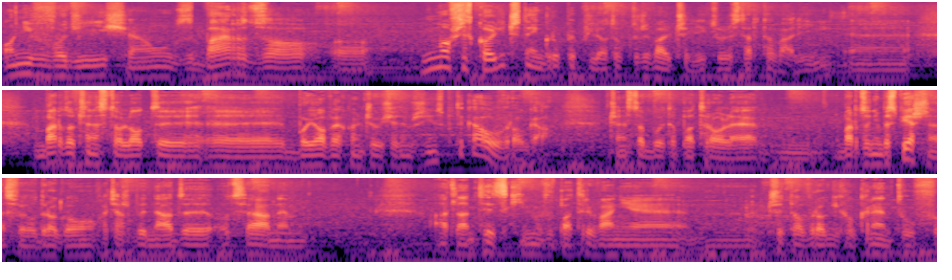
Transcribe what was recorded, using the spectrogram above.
oni wywodzili się z bardzo e, mimo wszystko licznej grupy pilotów, którzy walczyli, którzy startowali. E, Bardzo często loty e, bojowe kończyły się tym, że nie spotykało wroga. Często były to patrole, bardzo niebezpieczne swoją drogą, chociażby nad e, Oceanem Atlantyckim, wypatrywanie czy to wrogich okrętów,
